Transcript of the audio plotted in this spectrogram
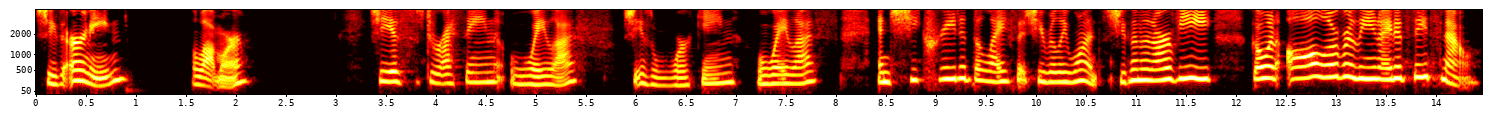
she's earning, a lot more. She is stressing way less. She is working way less. And she created the life that she really wants. She's in an RV going all over the United States now.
